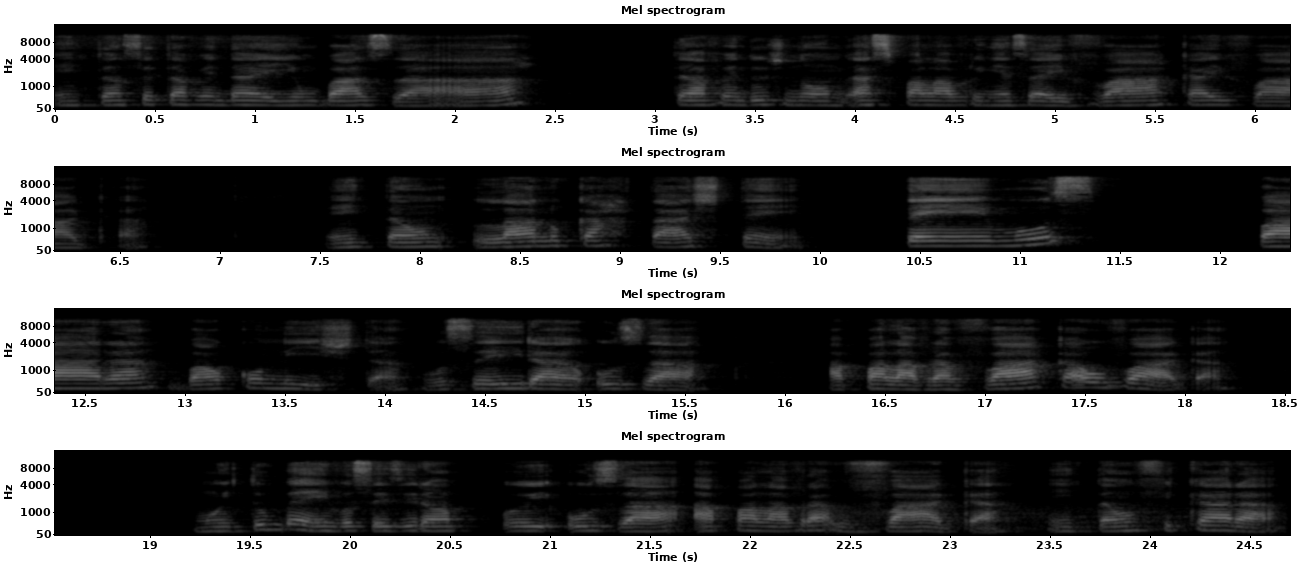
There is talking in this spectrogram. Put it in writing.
Então, você está vendo aí um bazar, está vendo os nomes, as palavrinhas aí, vaca e vaga. Então, lá no cartaz tem, temos para balconista, você irá usar a palavra vaca ou vaga? Muito bem, vocês irão usar a palavra vaga. Então ficará:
